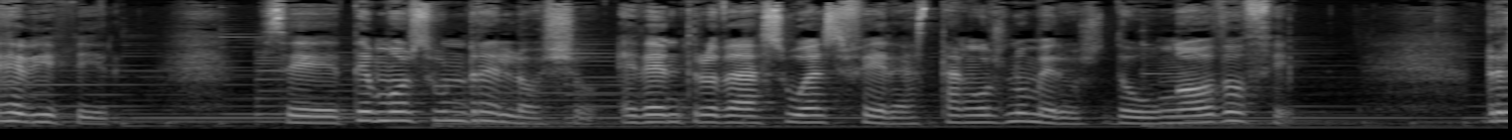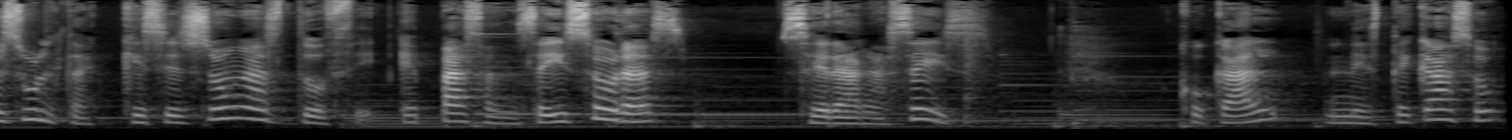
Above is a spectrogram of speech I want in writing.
É dicir, se temos un reloxo e dentro da súa esfera están os números do 1 ao 12, Resulta que se son as 12 e pasan 6 horas, serán as 6. Co cal, neste caso,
